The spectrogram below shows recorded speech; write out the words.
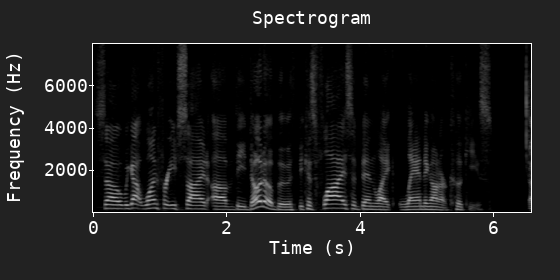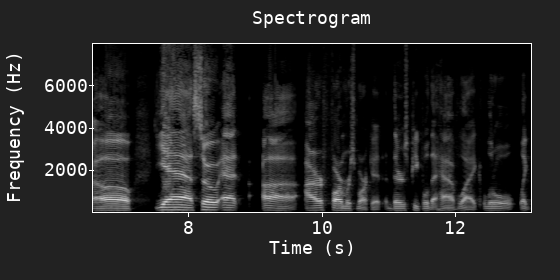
So we got one for each side of the dodo booth because flies have been like landing on our cookies. Oh, yeah. So at uh our farmers market, there's people that have like little like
